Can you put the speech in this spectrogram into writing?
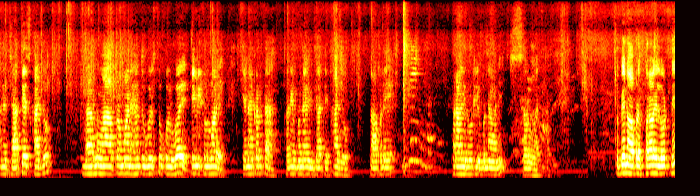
અને જાતે જ ખાજો. બહારનું આ પ્રમાણે હતું વસ્તુ કોઈ હોય કેમિકલ વાળે, તેના કરતાં ઘરે બનાવીને જાતે ખાજો. તો આપણે ફરાળી રોટલી બનાવવાની શરૂઆત થાય. તો બેનો, આપણે ફરાળી લોટને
